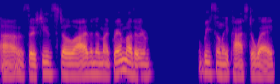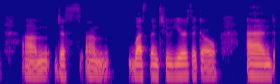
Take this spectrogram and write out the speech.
Uh, so she's still alive. And then my grandmother recently passed away um, just um, less than two years ago. And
